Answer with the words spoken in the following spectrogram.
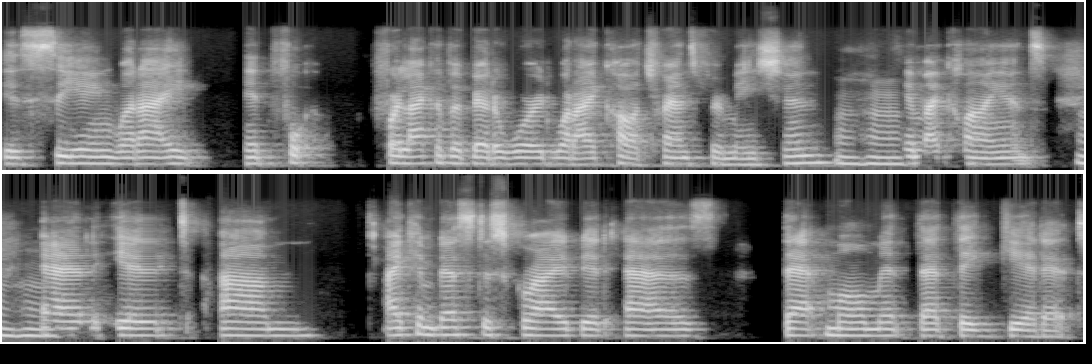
is seeing what I, for, for lack of a better word, what I call transformation mm-hmm. in my clients. Mm-hmm. And it, um, I can best describe it as that moment that they get it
